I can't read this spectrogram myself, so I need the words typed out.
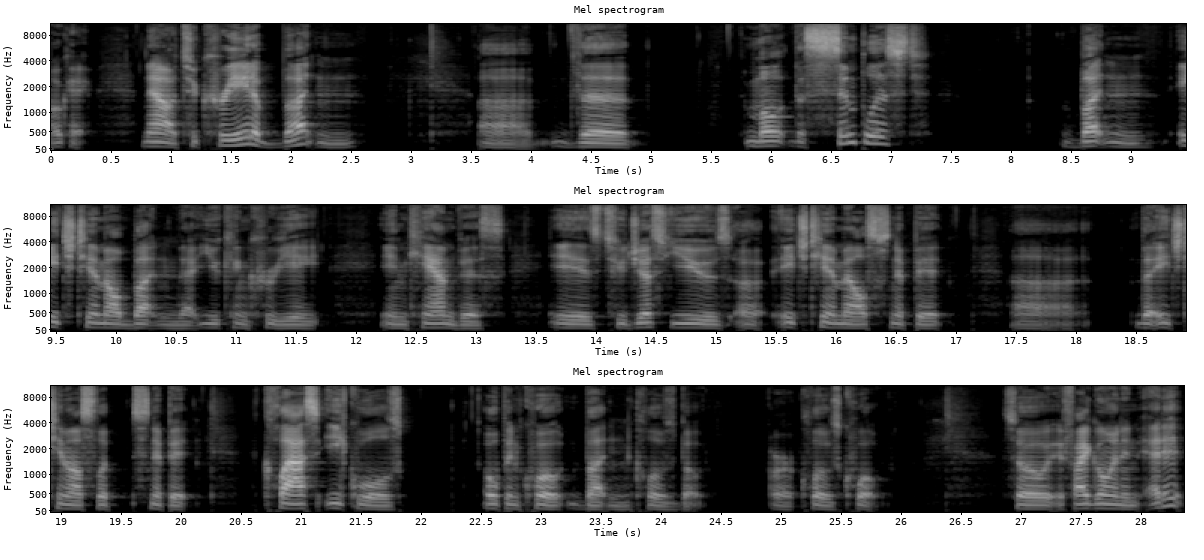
Okay, now to create a button, uh, the the simplest button HTML button that you can create in Canvas is to just use a HTML snippet, uh, the HTML slip, snippet class equals open quote button close quote or close quote. So if I go in and edit,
